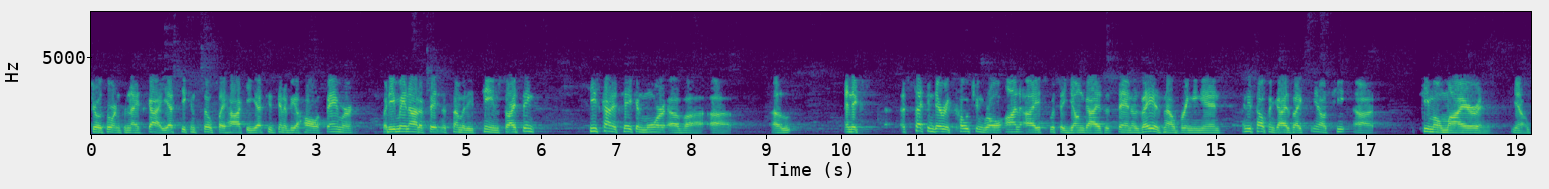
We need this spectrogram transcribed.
Joe Thornton's a nice guy. Yes, he can still play hockey. Yes, he's going to be a Hall of Famer, but he may not have fit into some of these teams. So I think he's kind of taken more of a, a, a an ex- a secondary coaching role on ice with the young guys that San Jose is now bringing in, and he's helping guys like you know T, uh, Timo Meier and you know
